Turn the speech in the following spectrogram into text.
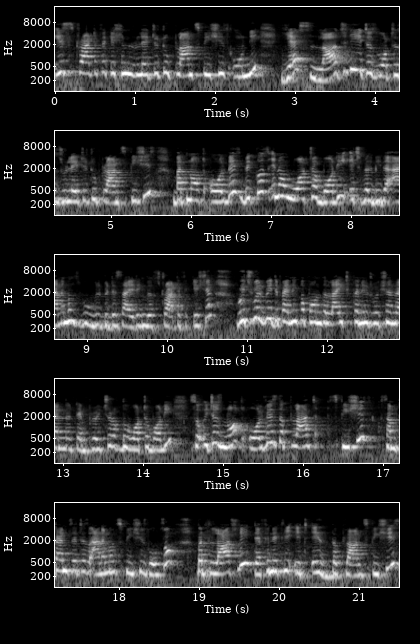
is stratification related to plant species only? Yes largely it is what is related to plant species but not always because in a water body it will be the animals who will be deciding the stratification which will be depending upon the light penetration and the temperature of the water body. So it is not always the plant species. Sometimes it is animal species also but largely definitely it is the plant species.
